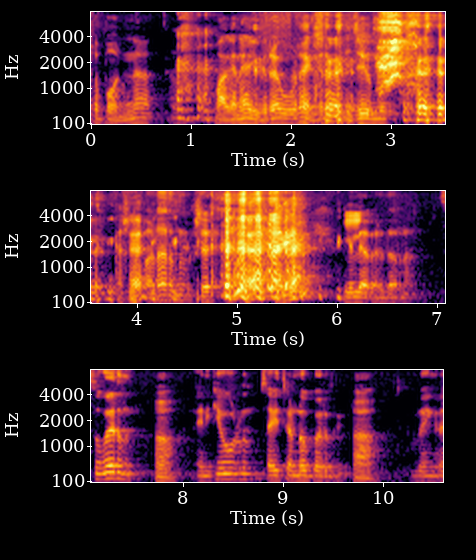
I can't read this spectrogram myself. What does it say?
പൊന്ന മകനെ ഇവരുടെ കൂടെ എങ്ങനെ പിടിച്ചു നിന്നു ഇല്ല വെറുതെ പറഞ്ഞ സുഖമായിരുന്നു എനിക്ക് കൂടുതലും സഹിച്ചുണ്ടോ പോയിരുന്നു. ആ. ഭയങ്കര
